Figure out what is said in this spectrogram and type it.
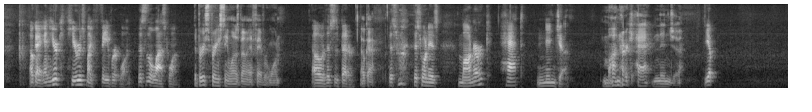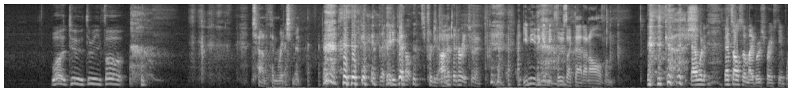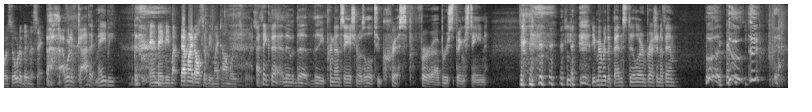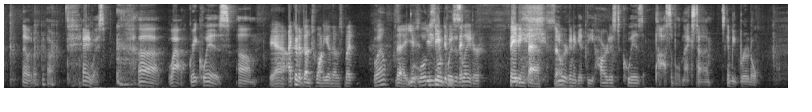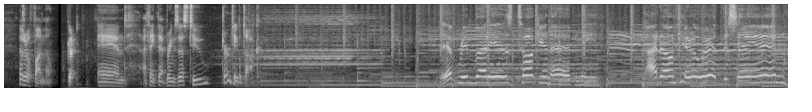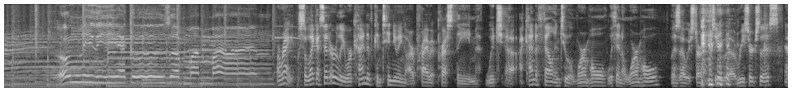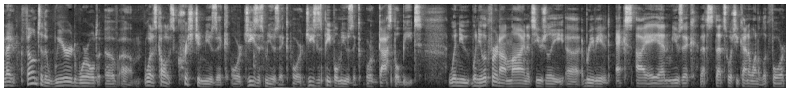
Okay, and here here is my favorite one. This is the last one. The Bruce Springsteen one has been my favorite one. Oh, this is better. Okay. This one, this one is Monarch Hat Ninja. Monarch Hat Ninja. Yep. One, two, three, four. Jonathan Richman. There you go. It's pretty Jonathan Richman. good. You need to give me clues like that on all of them. That would that's also my Bruce Springsteen voice. So it would have been the same. I would have got it, maybe. And maybe my, that might also be my Tom Waits voice. I think that the, the, the pronunciation was a little too crisp for uh, Bruce Springsteen. you remember the Ben Stiller impression of him? that would have been. All right. Anyways, uh, wow, great quiz. Um, Yeah, I could have done twenty of those, but well, The- you- we'll, you need seem more to be quizzes fit- later. Fading fast. So You are going to get the hardest quiz possible next time. It's going to be brutal. That was real fun, though. good. And I think that brings us to turntable talk. Everybody's talking at me. I don't hear a word they're saying. Only the echoes of my mind. All right. So, like I said earlier, we're kind of continuing our private press theme, which uh, I kind of fell into a wormhole within a wormhole as I was starting to uh, research this. And I fell into the weird world of um, what is called as Christian music, or Jesus music, or Jesus people music, or gospel beat. When you when you look for it online, it's usually uh, abbreviated XIAN music. That's that's what you kind of want to look for,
